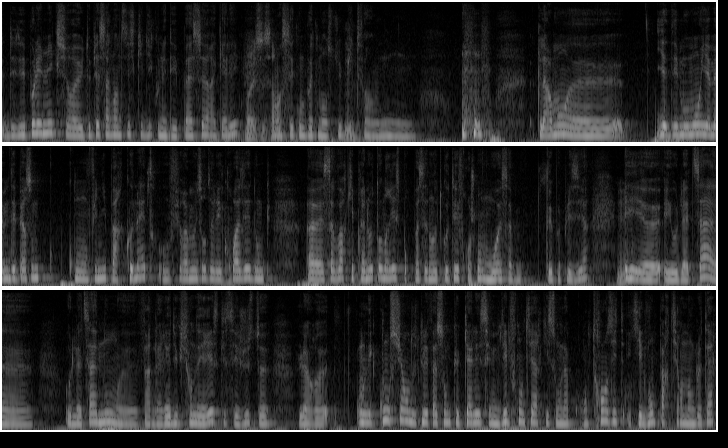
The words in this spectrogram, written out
des, polémiques sur Utopia 56 qui dit qu'on est des passeurs à Calais. Ouais, c'est ça. C'est complètement stupide. Mm. Enfin, nous, clairement, euh, il y a des moments, il y a même des personnes qu'on finit par connaître au fur et à mesure de les croiser. Donc, euh, savoir qu'ils prennent autant de risques pour passer de l'autre côté, franchement, moi, ça me fait pas plaisir. Mm. Euh, et, au-delà de ça, euh, au-delà de ça, non, faire de la réduction des risques, c'est juste leur. on est conscient de toutes les façons que Calais, c'est une ville frontière qui sont là en transit et qui vont partir en Angleterre.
